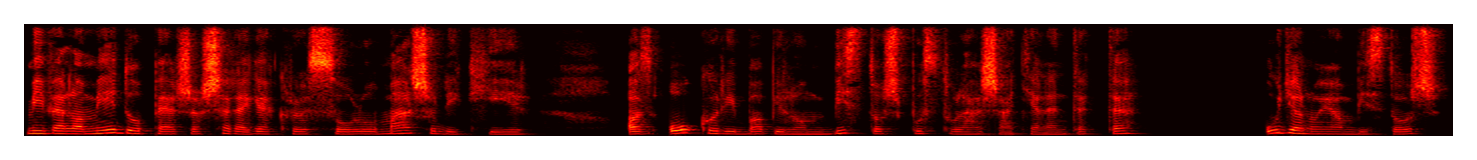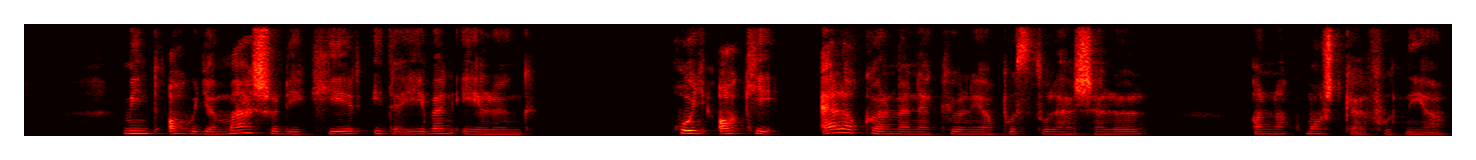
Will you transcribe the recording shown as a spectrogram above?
Mivel a Médó-Perzsa seregekről szóló második hír az ókori Babilon biztos pusztulását jelentette, ugyanolyan biztos, mint ahogy a második hír idejében élünk, hogy aki el akar menekülni a pusztulás elől, annak most kell futnia.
